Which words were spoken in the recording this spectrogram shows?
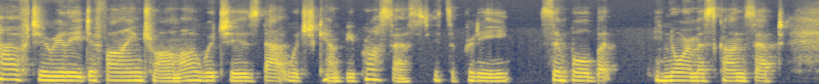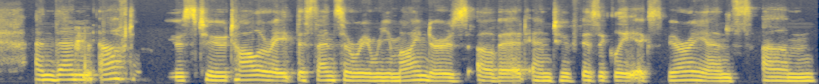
have to really define trauma, which is that which can't be processed. It's a pretty simple but enormous concept. And then after used to tolerate the sensory reminders of it and to physically experience um,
